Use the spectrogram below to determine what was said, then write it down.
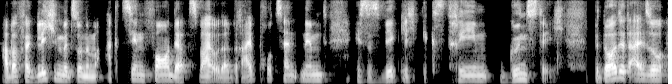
Aber verglichen mit so einem Aktienfonds, der zwei oder drei Prozent nimmt, ist es wirklich extrem günstig. Bedeutet also,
